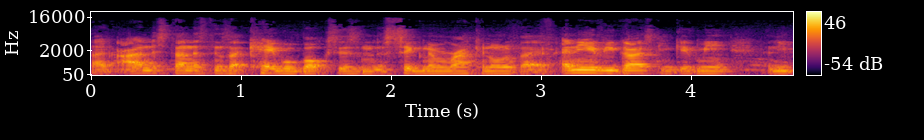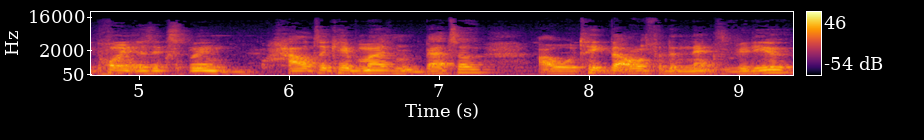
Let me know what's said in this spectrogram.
Like I understand there's things like cable boxes and the Signum rack and all of that. If any of you guys can give me any pointers, explain how to cable management better, I will take that on for the next video.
